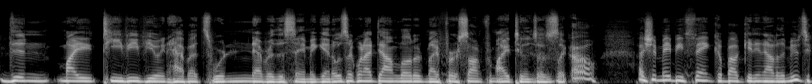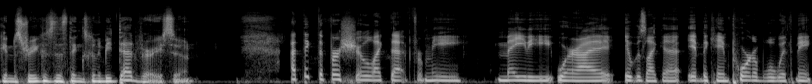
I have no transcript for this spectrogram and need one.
then my TV viewing habits were never the same again. It was like when I downloaded my first song from iTunes, I was like, oh, I should maybe think about getting out of the music industry because this thing's going to be dead very soon. I think the first show like that for me, maybe where I it was like a it became portable with me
